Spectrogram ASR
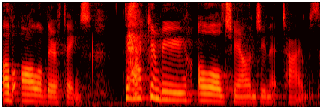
of all of their things. That can be a little challenging at times.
